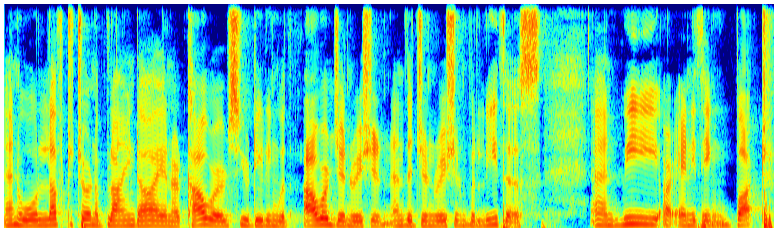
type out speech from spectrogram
and who love to turn a blind eye and are cowards, you're dealing with our generation and the generation beneath us. And we are anything but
